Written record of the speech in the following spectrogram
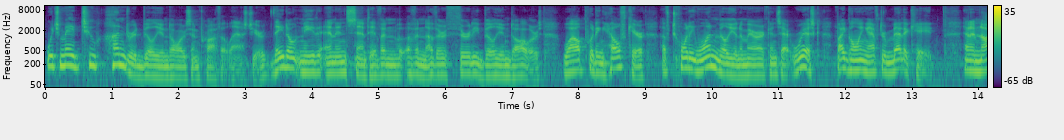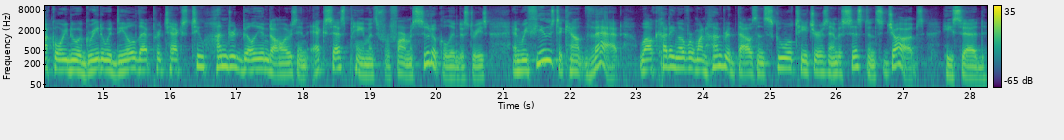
which made $200 billion in profit last year. They don't need an incentive of another $30 billion while putting health care of 21 million Americans at risk by going after Medicaid. And I'm not going to agree to a deal that protects $200 billion in excess payments for pharmaceutical industries and refuse to count that while cutting over 100,000 school teachers and assistants' jobs, he said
